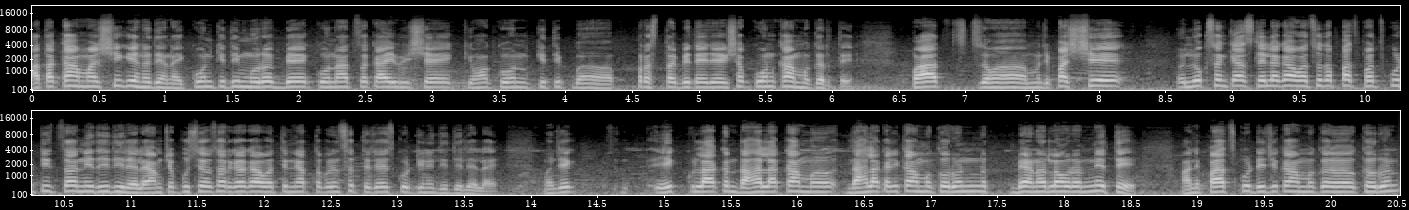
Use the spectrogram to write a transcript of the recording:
आता कामाशी घेणं देणं आहे. कोण किती मुरब्बी आहे कोणाचं काय विषय किंवा कोण किती प्रस्थापित आहे याच्यापेक्षा कोण कामं करते पाच म्हणजे पाचशे लोकसंख्या असलेल्या गावात सुद्धा पाच पाच कोटीचा निधी दिलेला आहे. आमच्या पुसेवसारख्या गावात त्यांनी आतापर्यंत सत्तेचाळीस कोटी निधी दिलेला आहे. म्हणजे एक लाख आणि दहा लाख कामं दहा लाखाची कामं करून बॅनर लावून नेते आणि पाच कोटीची कामं क करून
